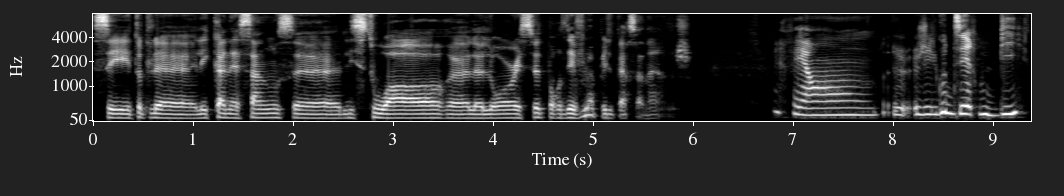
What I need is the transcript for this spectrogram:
c'est toutes les connaissances, euh, l'histoire, euh, le lore et suite pour développer le personnage. J'ai le goût de dire bi,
